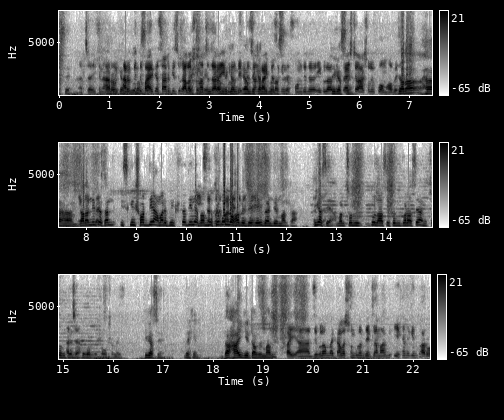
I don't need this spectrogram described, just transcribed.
আছে। আচ্ছা এখানে আরও আরও কিন্তু বাইরের কাছে আরও কিছু কালেকশন আছে যারা এগুলো দেখতে চান বাইরের কাছে কিন্তু ফোন দিলে এগুলো প্রাইসটা আসলে কম হবে। যারা হ্যাঁ হ্যাঁ যারা নিতে চান স্ক্রিনশট দিয়ে আমার পিক্সটা দিলে বা মুখে বললে হবে যে হ্যাঁ। এই ব্র্যান্ডের মালটা। ঠিক আছে? আমার ছবি তোলা আছে ছবি করা আছে আমি ছবিটা আচ্ছা। দিতে পারব সমস্যা নেই। ঠিক আছে? দেখেন তা হাই গেট হবে মাল। ভাই আর যেগুলো আমরা কালেকশনগুলো দেখলাম আর এখানে কিন্তু আরও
